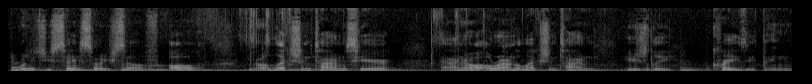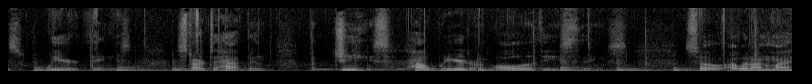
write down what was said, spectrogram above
What did you say so yourself? All, you know, election times here, and I know around election time, usually crazy things, weird things start to happen. But geez, how weird are all of these things? So I went on my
